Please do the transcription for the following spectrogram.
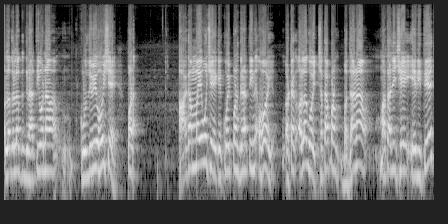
અલગ અલગ જ્ઞાતિઓના કુળદેવીઓ હોય છે, પણ આ ગામમાં એવું છે કે કોઈ પણ જ્ઞાતિ હોય, અટક અલગ હોય, છતાં પણ બધાના માતાજી છે એ રીતે જ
